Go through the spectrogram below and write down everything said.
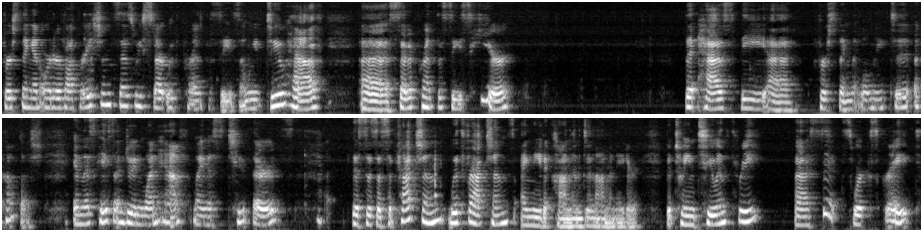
first thing in order of operations says we start with parentheses, and we do have a set of parentheses here that has the uh, first thing that we'll need to accomplish. In this case, I'm doing 1 half minus 2 thirds. This is a subtraction with fractions. I need a common denominator. Between 2 and 3, uh, 6 works great.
